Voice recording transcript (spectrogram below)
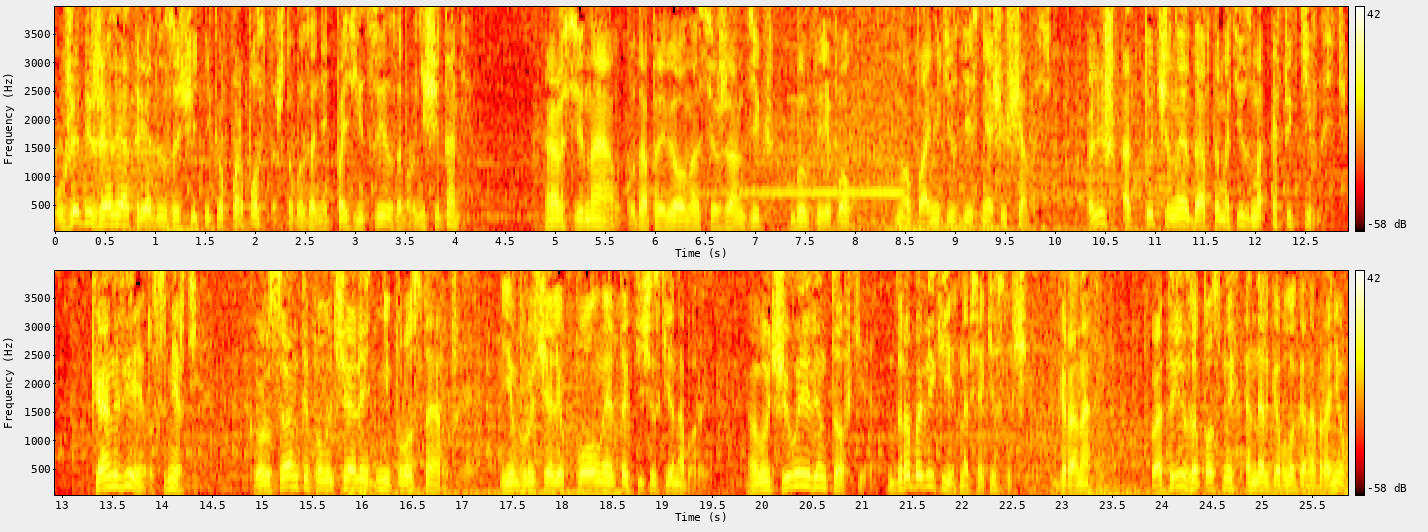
уже бежали отряды защитников форпоста, чтобы занять позиции за бронещитами. Арсенал, куда привел нас сержант Дик, был переполнен. Но паники здесь не ощущалось. Лишь отточенная до автоматизма эффективность. Конвейер смерти. Курсанты получали не просто оружие. Им вручали полные тактические наборы. Лучевые винтовки, дробовики на всякий случай, гранаты. По три запасных энергоблока на броню,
